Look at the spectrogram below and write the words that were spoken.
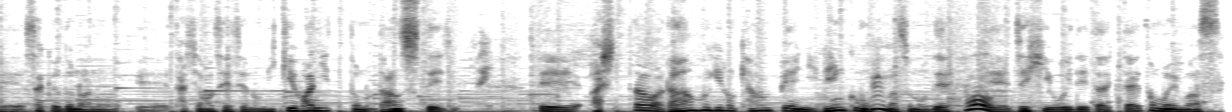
えー、先ほどのあの、えー、立山先生のミキファニットのダンスステージ、はい、で明日はラー麦のキャンペーンにリンクも来ますので、うん、えー、ぜひおいでいただきたいと思います。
